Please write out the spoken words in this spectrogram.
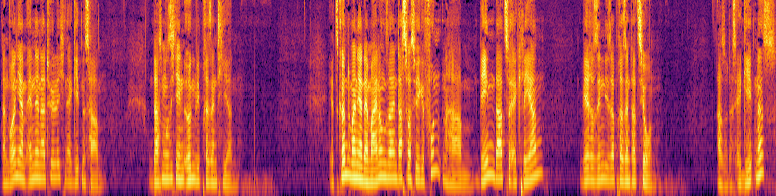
Dann wollen die am Ende natürlich ein Ergebnis haben. Das muss ich denen irgendwie präsentieren. Jetzt könnte man ja der Meinung sein, das, was wir gefunden haben, denen da zu erklären, wäre Sinn dieser Präsentation. Also das Ergebnis,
